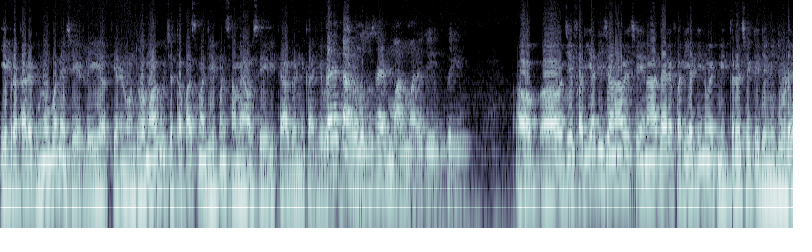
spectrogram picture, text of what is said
એ પ્રકારે ગુનો બને છે એટલે એ અત્યારે નોંધવામાં આવ્યું છે. તપાસમાં જે પણ સામે આવશે એ રીતે આગળની કાર્યવાહી થશે. સાહેબ માર માર્યો છે એવું કહીએ? જે ફરિયાદી જણાવે છે એના આધારે ફરિયાદીનો એક મિત્ર છે કે જેની જોડે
